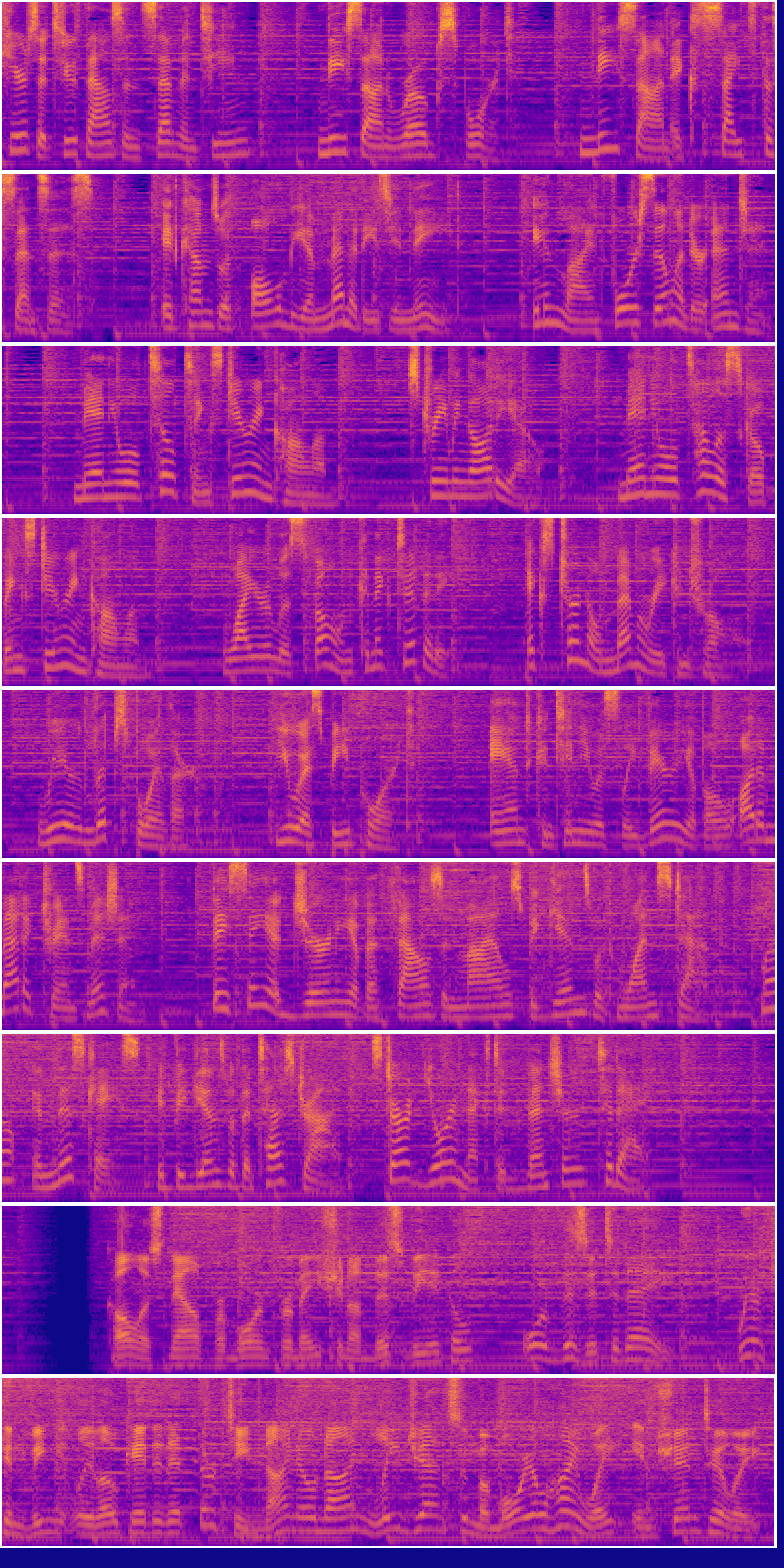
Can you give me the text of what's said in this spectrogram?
Here's a 2017 Nissan Rogue Sport. Nissan excites the senses. It comes with all the amenities you need. Inline four-cylinder engine, manual tilting steering column, streaming audio, manual telescoping steering column, wireless phone connectivity, external memory control, rear lip spoiler, USB port, and continuously variable automatic transmission. They say a journey of a thousand miles begins with one step. Well, in this case, it begins with a test drive. Start your next adventure today. Call us now for more information on this vehicle or visit today. We're conveniently located at 13909 Lee Jackson Memorial Highway in Chantilly.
